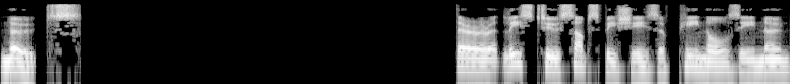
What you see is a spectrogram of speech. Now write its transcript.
Notes There are at least two subspecies of P. knowlesi known,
